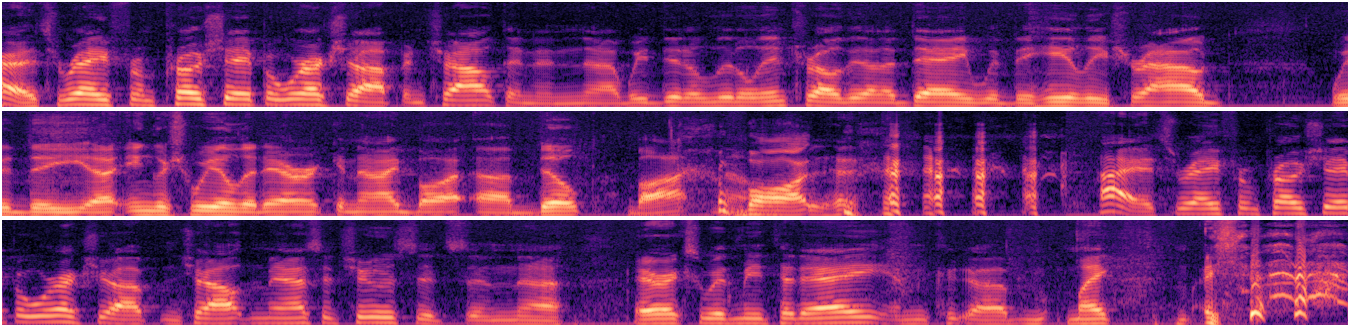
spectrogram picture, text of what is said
All right, it's Wray from Pro Shaper Workshop in Charlton, and uh, we did a little intro the other day with the Healey shroud with the uh, English wheel that Eric and I bought, uh, built, bought, no. bought. Hi, it's Wray from Pro Shaper Workshop in Charlton, Massachusetts, and uh, Eric's with me today, and uh, Mike.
